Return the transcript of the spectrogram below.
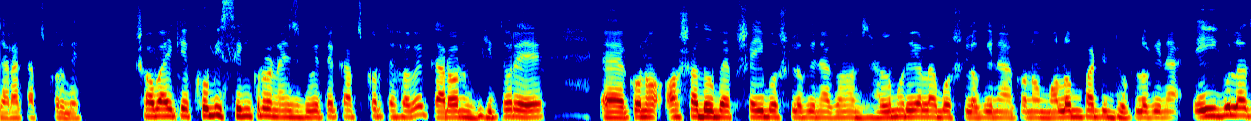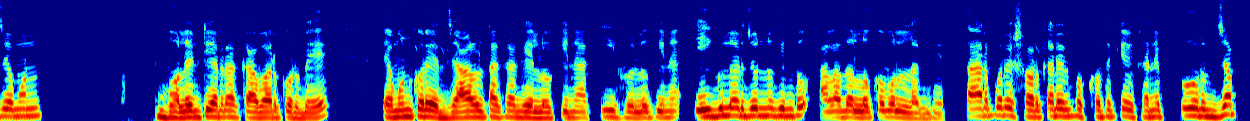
যারা কাজ করবে, সবাইকে খুবই সিঙ্ক্রোনাইজড ওয়েতে কাজ করতে হবে। কারণ ভিতরে কোনো অসাধু ব্যবসায়ী বসল কিনা, কোনো ঝালমুড়িওয়ালা বসল কিনা, কোনো মলম পার্টি ঢুকলো কিনা, এইগুলা যেমন ভলেন্টিয়াররা কাভার করবে তেমন করে জাল টাকা গেল কিনা, কি হলো কিনা, এইগুলোর জন্য কিন্তু আলাদা লোকবল লাগবে। তারপরে সরকারের পক্ষ থেকে ওইখানে পর্যাপ্ত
